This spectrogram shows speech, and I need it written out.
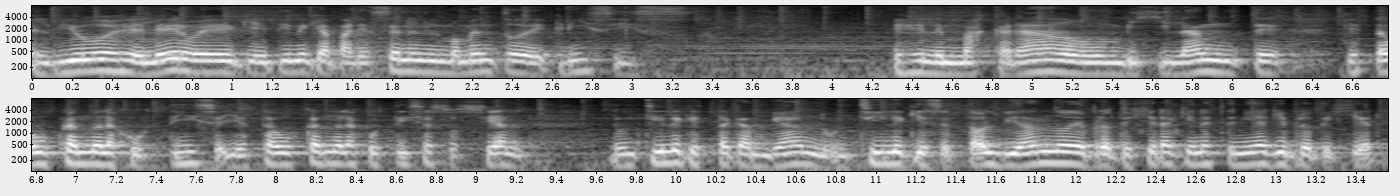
El viudo es el héroe que tiene que aparecer en el momento de crisis. Es el enmascarado, un vigilante que está buscando la justicia y está buscando la justicia social de un Chile que está cambiando, un Chile que se está olvidando de proteger a quienes tenía que proteger.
